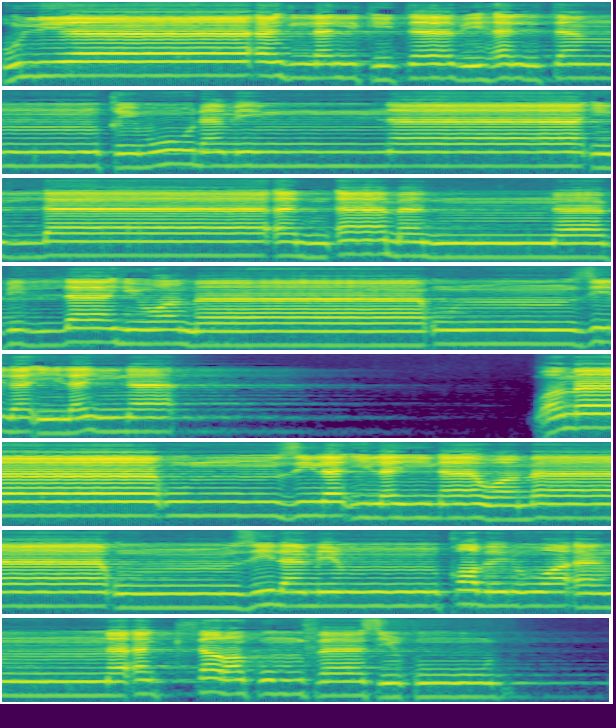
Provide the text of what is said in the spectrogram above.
قُلْ يَا أَهْلَ الْكِتَابِ هَلْ تَنقِمُونَ مِنَّا إِلَّا أَنْ آمَنَّا بِاللَّهِ وَمَا أُنزِلَ إِلَيْنَا وَمَا أُنزِلَ مِن قَبْلُ وَأَنَّ أَكْثَرَكُمْ فَاسِقُونَ.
